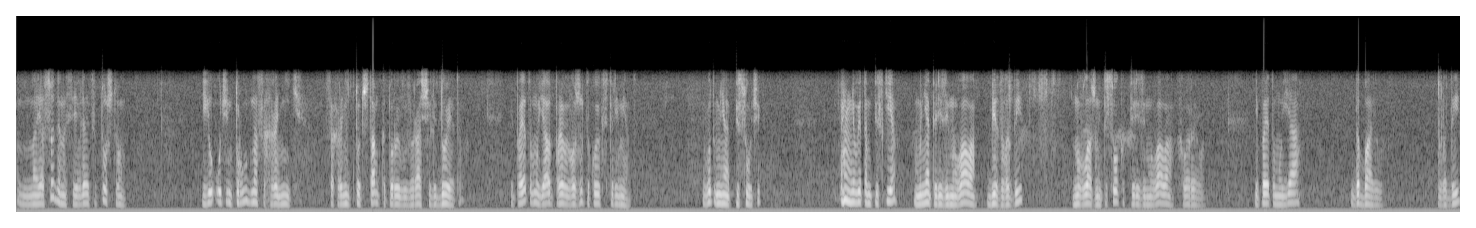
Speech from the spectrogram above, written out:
на особенностью является то, что ее очень трудно сохранить, сохранить тот штамм, который вы выращивали до этого. И поэтому я провожу такой эксперимент. Вот у меня песочек. В этом песке у меня перезимовала без воды, но влажный песок перезимовала хлорелла. И поэтому я добавил воды.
